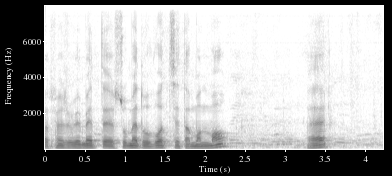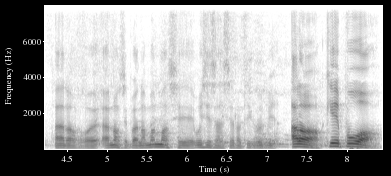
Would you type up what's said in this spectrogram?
enfin, je vais mettre, soumettre au vote cet amendement. Hein? Alors, euh, ah non, c'est pas un amendement, c'est. Oui, c'est ça, c'est l'article Alors, qui est pour?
